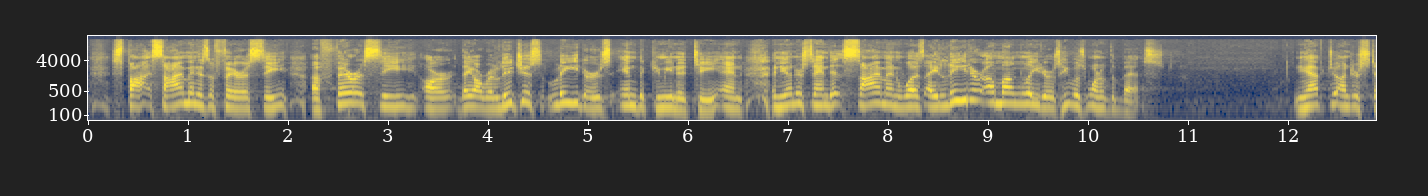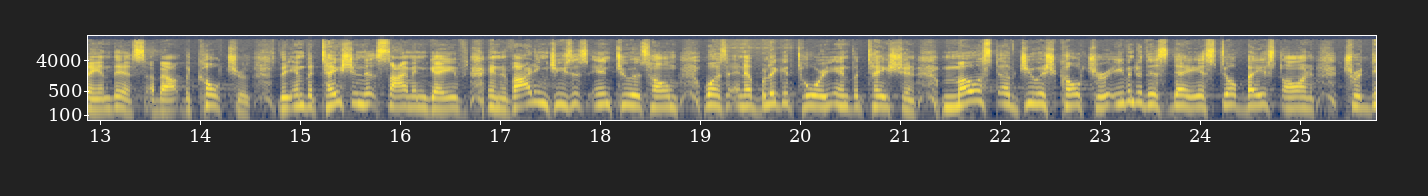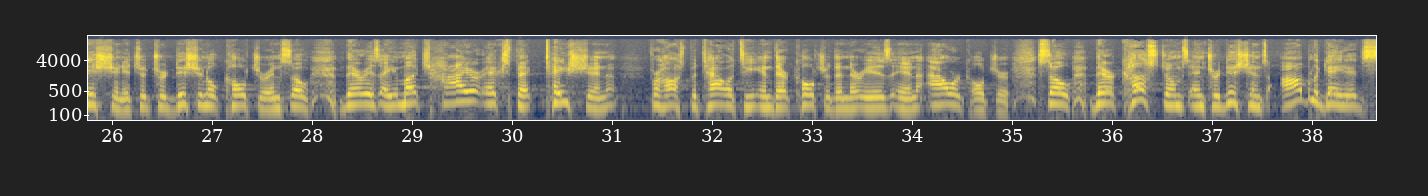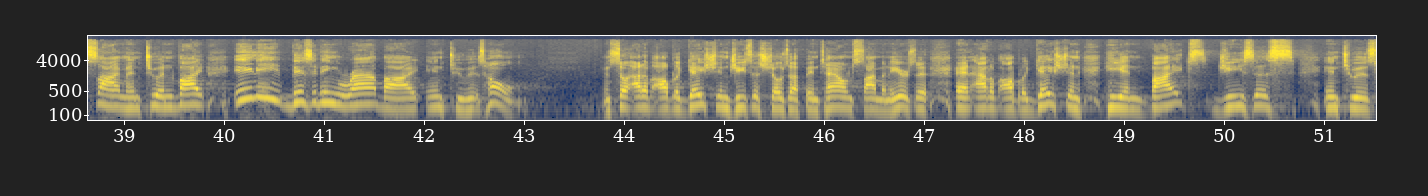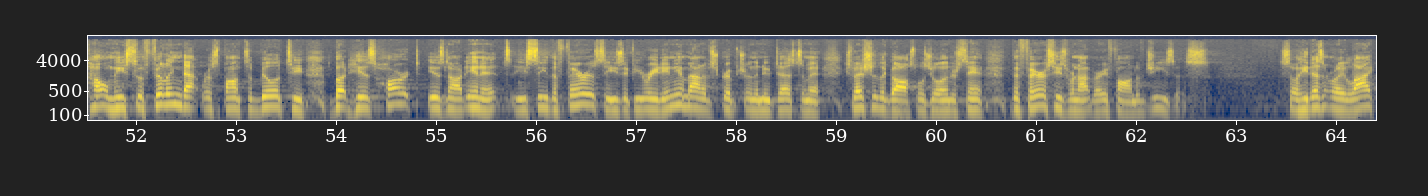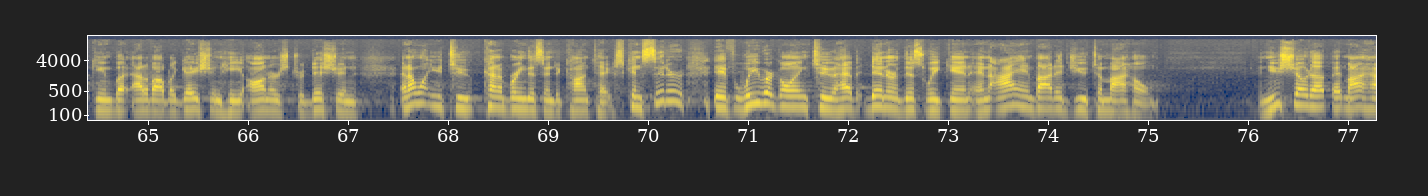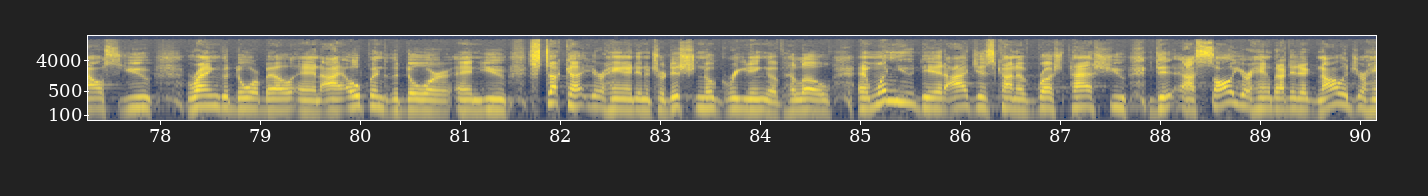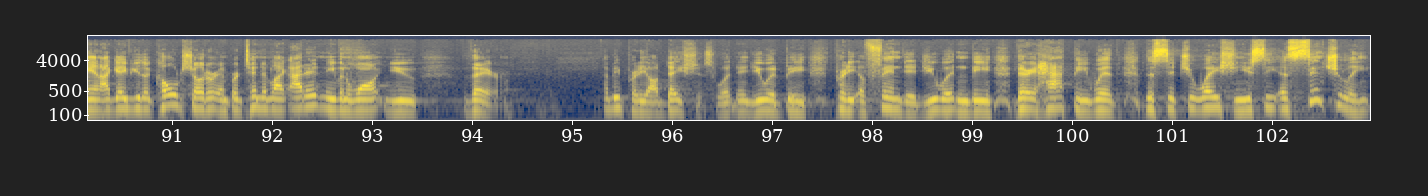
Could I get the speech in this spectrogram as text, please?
Simon is a Pharisee. A Pharisee are they are religious leaders in the community. And, and you understand that Simon was a leader among leaders. He was one of the best. You have to understand this about the culture. The invitation that Simon gave in inviting Jesus into his home was an obligatory invitation. Most of Jewish culture, even to this day, is still based on tradition. It's a traditional culture. And so there is a much higher expectation for hospitality in their culture than there is in our culture. So their customs and traditions obligated Simon to invite any visiting rabbi into his home. And so, out of obligation, Jesus shows up in town. Simon hears it. And out of obligation, he invites Jesus into his home. He's fulfilling that responsibility, but his heart is not in it. You see, the Pharisees, if you read any amount of scripture in the New Testament, especially the Gospels, you'll understand the Pharisees were not very fond of Jesus. So he doesn't really like him, but out of obligation, he honors tradition and I want you to kind of bring this into context. Consider if we were going to have dinner this weekend and I invited you to my home. and you showed up at my house, you rang the doorbell, and I opened the door, and you stuck out your hand in a traditional greeting of hello. And when you did, I just kind of brushed past you. I saw your hand, but I didn't acknowledge your hand. I gave you the cold shoulder and pretended like I didn't even want you there. That'd be pretty audacious, wouldn't it? You would be pretty offended. You wouldn't be very happy with the situation. You see, essentially,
